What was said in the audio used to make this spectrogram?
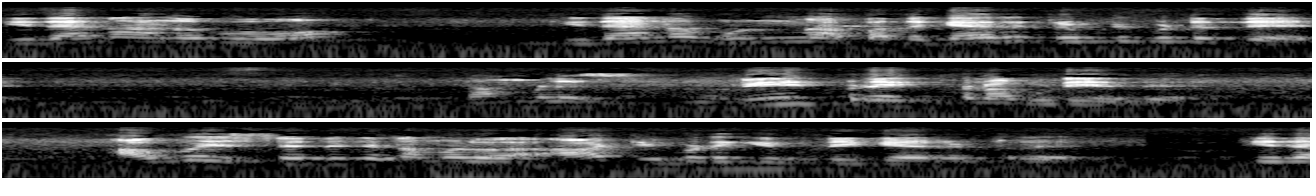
இதான அனுபவம். இதான உண்மை. அப்ப அந்த கேரக்டர் எப்படிப்பட்டது? நம்மள ஸ்பீட் பிரேக் பண்ணக்கூடியது. அவ இஷ்டத்துக்கு நம்மள ஆட்டி படைக்கக்கூடிய கேரக்டர் இத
